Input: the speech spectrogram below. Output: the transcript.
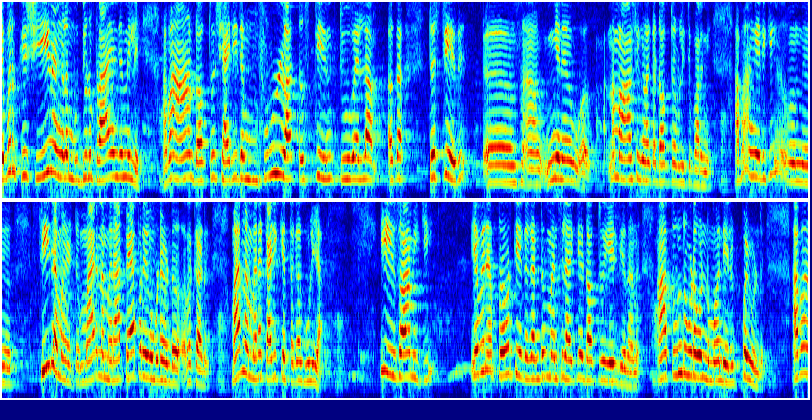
ഇവർക്ക് ക്ഷീണങ്ങളും ബുദ്ധിമുട്ടും പ്രായം ചെന്നില്ലേ? അപ്പം ആ ഡോക്ടർ ശരീരം ഫുള്ളാ ടെസ്റ്റ് ചെയ്ത് ട്യൂബ് എല്ലാം ഒക്കെ ടെസ്റ്റ് ചെയ്ത് ഇങ്ങനെ നമ്മൾ ആവശ്യങ്ങളൊക്കെ ഡോക്ടറെ വിളിച്ച് പറഞ്ഞു. അപ്പം അങ്ങേക്ക് ഒന്ന് സ്ഥിരമായിട്ട് മരണം വരെ ആ പേപ്പർ ഇവിടെ ഉണ്ട് റെക്കോർഡ് മരണം വരെ കഴിക്കത്തക്ക ഗുളിയ ഈ സ്വാമിക്ക് ഇവരെ പ്രവൃത്തിയൊക്കെ കണ്ടു മനസ്സിലാക്കിയ ഡോക്ടർ എഴുതിയതാണ്. ആ തുണ്ട് കൂടെ ഉണ്ട് മോന്റെ ഇപ്പോഴും ഉണ്ട്. അപ്പം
